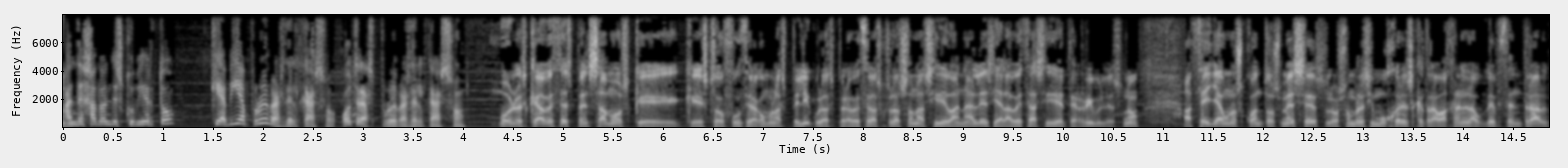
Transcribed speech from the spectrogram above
han dejado al descubierto que había pruebas del caso, otras pruebas del caso. Bueno, es que a veces pensamos que, esto funciona como las películas, pero a veces las cosas son así de banales y a la vez así de terribles, ¿no? Hace ya unos cuantos meses, los hombres y mujeres que trabajan en la UDEP Central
